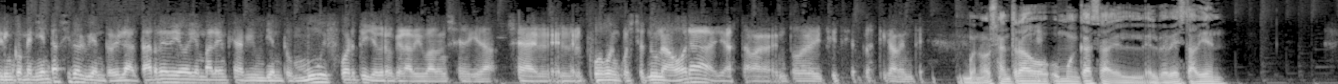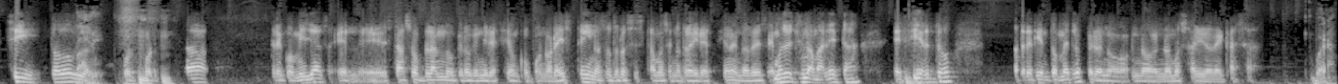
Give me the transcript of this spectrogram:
el inconveniente ha sido el viento y la tarde de hoy en Valencia había un viento muy fuerte y yo creo que lo ha avivado enseguida. O sea, el, el, el, fuego en cuestión de una hora ya estaba en todo el edificio prácticamente. Bueno, os ha entrado humo en casa, el, el bebé está bien. Sí, todo vale. bien. Por fortuna, entre comillas, eh, está soplando creo que en dirección como noreste y nosotros estamos en otra dirección. Entonces, hemos hecho una maleta, es cierto, a 300 metros, pero no, no, no hemos salido de casa. Bueno,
